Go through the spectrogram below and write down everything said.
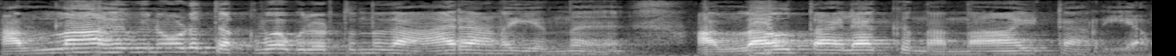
അള്ളാഹുവിനോട് തക്വ പുലർത്തുന്നത് ആരാണ് എന്ന് അള്ളാഹു താലാക്ക് നന്നായിട്ട് അറിയാം.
